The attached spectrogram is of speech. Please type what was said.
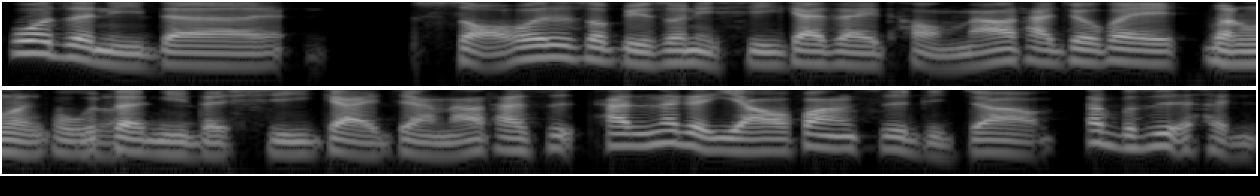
握着你的手，或者说，比如说你膝盖在痛，然后他就会扶着你的膝盖这样，然后他是他的那个摇晃是比较，他不是很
